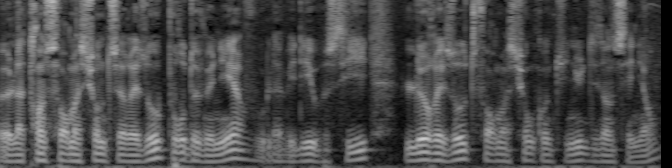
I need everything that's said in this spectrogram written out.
euh, la transformation de ce réseau pour devenir, vous l'avez dit aussi, le réseau de formation continue des enseignants.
